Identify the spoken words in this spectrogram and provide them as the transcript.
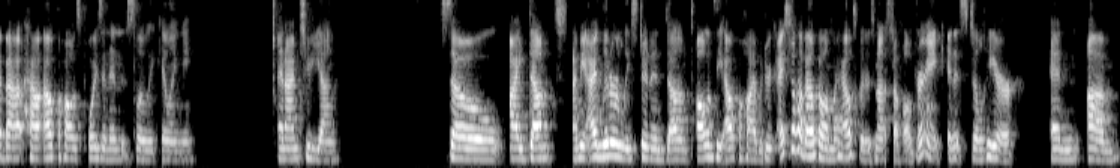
about how alcohol is poison and it's slowly killing me. And I'm too young. So I dumped, I mean, I literally stood and dumped all of the alcohol I would drink. I still have alcohol in my house, but it's not stuff I'll drink and it's still here. And um,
